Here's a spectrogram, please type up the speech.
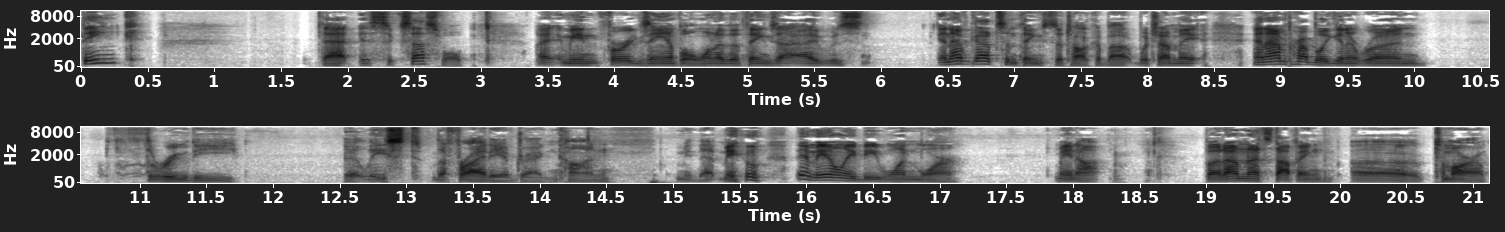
think that is successful. I mean, for example, one of the things I was, and I've got some things to talk about, which I may, and I'm probably going to run through the, at least the Friday of Dragon Con. I mean, that may, that may only be one more, may not, but I'm not stopping, uh, tomorrow.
